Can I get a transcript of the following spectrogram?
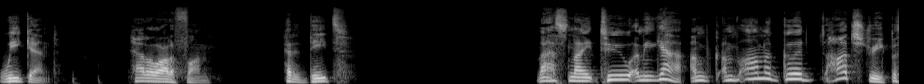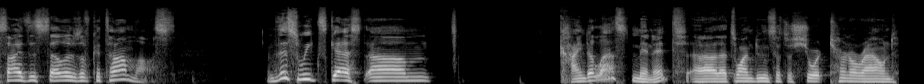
weekend. Had a lot of fun. Had a date last night too. I mean, yeah, I'm I'm on a good hot streak. Besides the Settlers of Catan loss. This week's guest, um, kind of last minute. Uh, that's why I'm doing such a short turnaround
